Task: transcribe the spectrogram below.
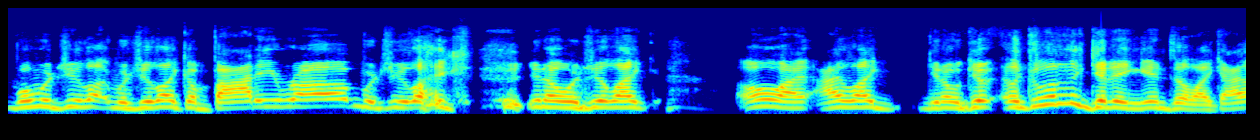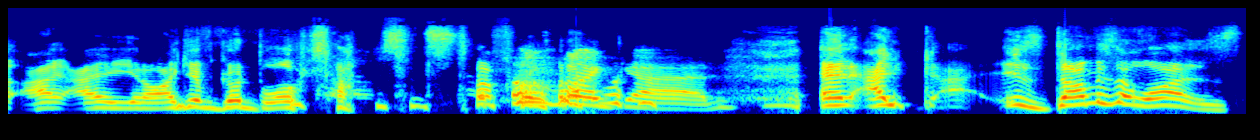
what would you like? Would you like a body rub? Would you like, you know, would you like Oh, I, I like you know, get, like literally getting into like I, I, I, you know, I give good blowjobs and stuff. Oh my god. And I, as dumb as it was,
